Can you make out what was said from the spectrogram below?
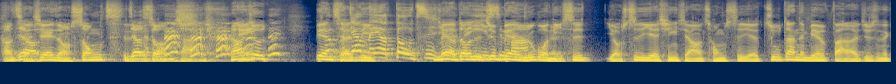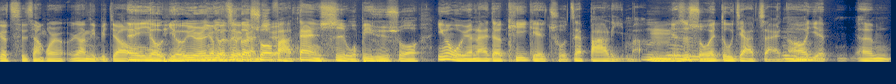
然后呈现一种松弛的状态，然后就变成你没有斗志，没有斗志就变成如果你是有事业心想要冲事业，住在那边反而就是那个磁场会让你比较。哎，有有人有这个说法，但是我必须说，因为我原来的 Key 处在巴黎嘛，嗯也是所谓度假宅，然后也嗯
